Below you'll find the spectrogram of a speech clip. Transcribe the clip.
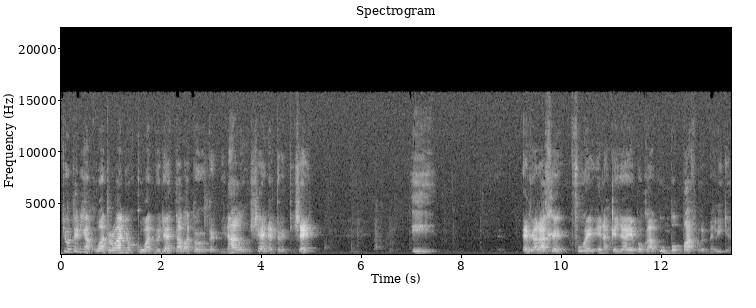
yo tenía cuatro años cuando ya estaba todo terminado, o sea, en el 36. Y el garaje fue en aquella época un bombazo en Melilla,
